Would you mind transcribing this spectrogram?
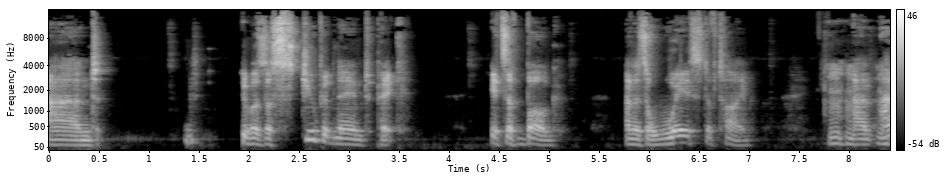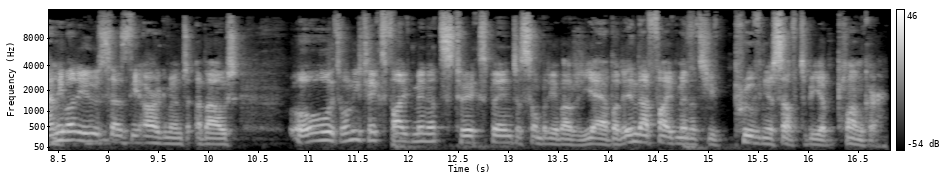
And it was a stupid name to pick. It's a bug, and it's a waste of time. Mm-hmm, and mm-hmm. anybody who says the argument about oh, it only takes five minutes to explain to somebody about it. Yeah, but in that five minutes, you've proven yourself to be a plonker.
